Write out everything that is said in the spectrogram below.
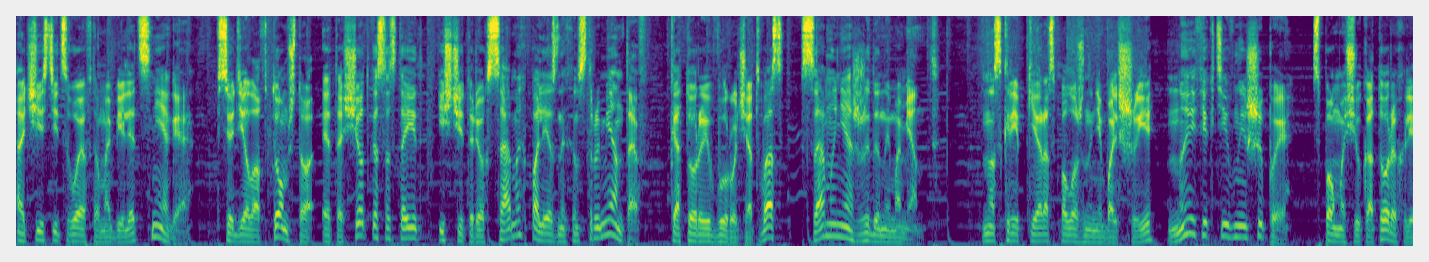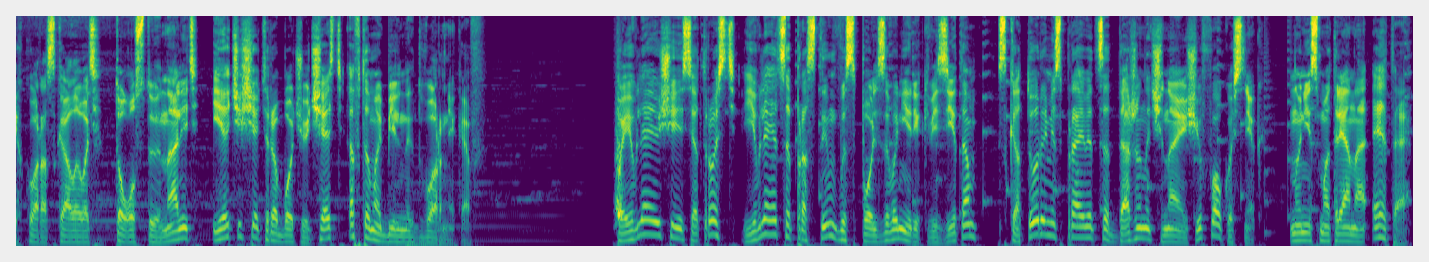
очистить свой автомобиль от снега. Все дело в том, что эта щетка состоит из четырех самых полезных инструментов, которые выручат вас в самый неожиданный момент. На скрипке расположены небольшие, но эффективные шипы, с помощью которых легко раскалывать толстую наледь и очищать рабочую часть автомобильных дворников. Появляющаяся трость является простым в использовании реквизитом, с которыми справится даже начинающий фокусник. Но несмотря на это,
